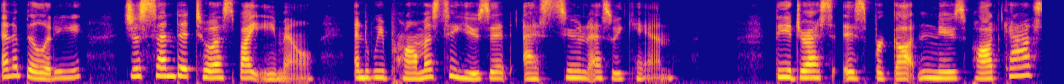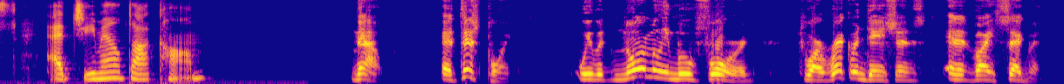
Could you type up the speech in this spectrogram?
and ability, just send it to us by email, and we promise to use it as soon as we can. The address is forgottennewspodcast at gmail.com. Now, at this point, we would normally move forward to our recommendations and advice segment.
